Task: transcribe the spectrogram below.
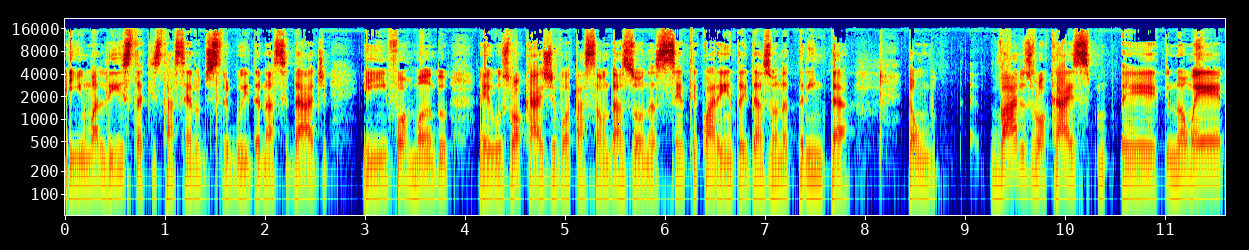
em uma lista que está sendo distribuída na cidade e informando eh, os locais de votação das zonas 140 e da zona 30. Então, vários locais eh, não é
